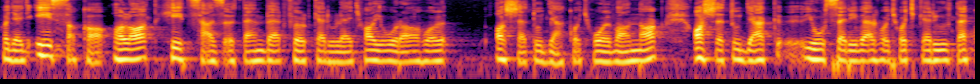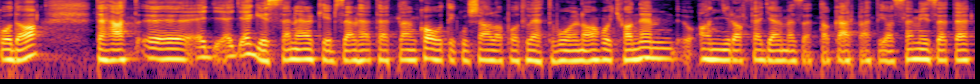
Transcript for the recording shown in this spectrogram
hogy egy éjszaka alatt 705 ember fölkerül egy hajóra, ahol azt se tudják, hogy hol vannak, azt se tudják jószerivel, hogy hogy kerültek oda. Tehát egy, egy egészen elképzelhetetlen, kaotikus állapot lett volna, hogyha nem annyira fegyelmezett a Kárpátia személyzete,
